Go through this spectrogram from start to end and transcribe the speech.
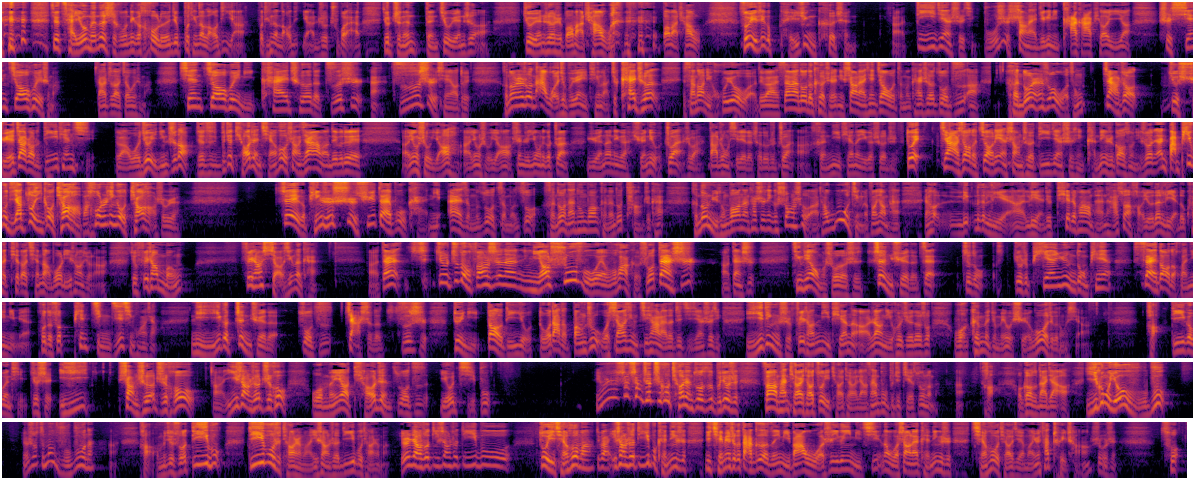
就踩油门的时候，那个后轮就不停的挠地啊，不停的挠地啊，就出不来了，就只能等救援车啊。救援车是宝马叉五，宝马叉五。所以这个培训课程啊，第一件事情不是上来就给你咔咔漂移啊，是先教会什么？大家知道教会什么？先教会你开车的姿势，哎，姿势先要对。很多人说，那我就不愿意听了，就开车。三刀，你忽悠我，对吧？三万多的课程，你上来先教我怎么开车坐姿啊？很多人说我从驾照就学驾照的第一天起，对吧？我就已经知道，就是不就调整前后上下嘛，对不对？啊，用手摇啊，用手摇，甚至用那个转圆的那个旋钮转，是吧？大众系列的车都是转啊，很逆天的一个设置。对，驾校的教练上车第一件事情肯定是告诉你说，哎，你把屁股底下座椅给我调好，把后视镜给我调好，是不是？这个平时市区代步开，你爱怎么做怎么做。很多男同胞可能都躺着开，很多女同胞呢，她是那个双手啊，她握紧了方向盘，然后脸那个脸啊，脸就贴着方向盘，那还算好，有的脸都快贴到前挡玻璃上去了啊，就非常萌，非常小心的开。啊，但是就这种方式呢，你要舒服我也无话可说。但是啊，但是今天我们说的是正确的，在这种就是偏运动、偏赛道的环境里面，或者说偏紧急情况下，你一个正确的坐姿、驾驶的姿势对你到底有多大的帮助？我相信接下来的这几件事情一定是非常逆天的啊，让你会觉得说我根本就没有学过这个东西啊。好，第一个问题就是一上车之后啊，一上车之后我们要调整坐姿有几步？有人说上车之后调整坐姿不就是方向盘调一调，座椅调一调，两三步不就结束了吗？啊，好，我告诉大家啊，一共有五步。有人说怎么五步呢？啊，好，我们就说第一步，第一步是调什么？一上车第一步调什么？有人讲说一上车第一步座椅前后吗？对吧？一上车第一步肯定是你前面是个大个子一米八，我是一个一米七，那我上来肯定是前后调节嘛，因为他腿长，是不是？错，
